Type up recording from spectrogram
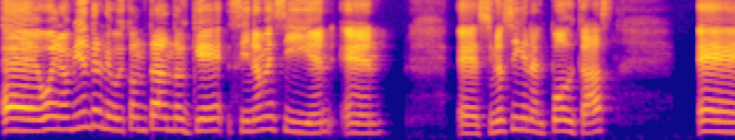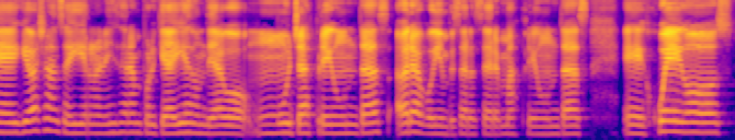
bueno, mientras les voy contando que si no me siguen en, si no siguen al podcast, eh, que vayan a seguirlo en Instagram porque ahí es donde hago muchas preguntas. Ahora voy a empezar a hacer más preguntas, eh, juegos.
